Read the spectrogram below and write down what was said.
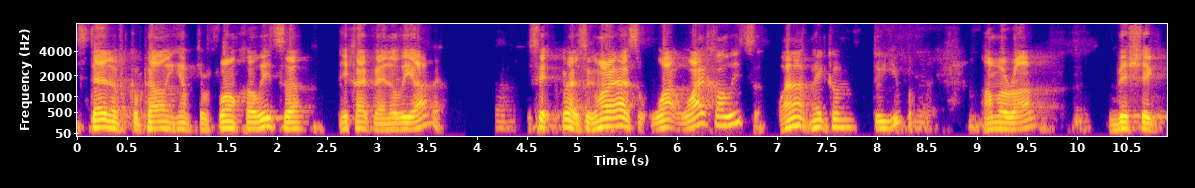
Instead of compelling him to perform chalitza, nichai pen eliyave. See, right, so Gemara asks, why, why chalitza? Why not make him do yibum? Amarav, Vishagita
